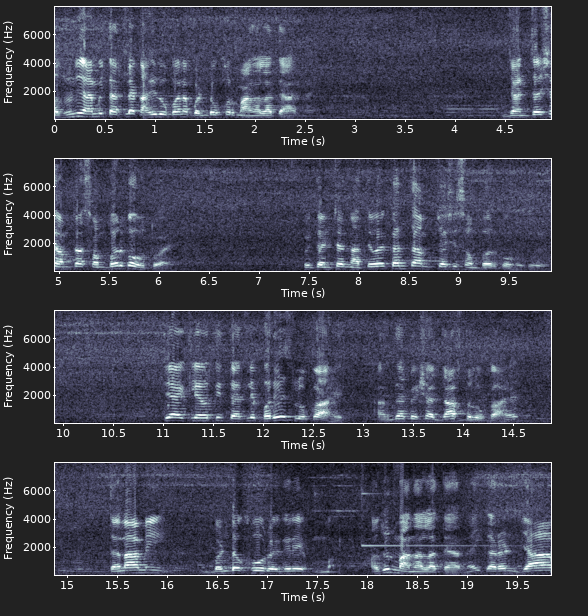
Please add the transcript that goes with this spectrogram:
अजूनही आम्ही त्यातल्या काही लोकांना बंडखोर मागायला तयार नाही. ज्यांच्याशी आमचा संपर्क होतो आहे त्यांच्या नातेवाईकांचा आमच्याशी संपर्क होतो आहे ते ऐकल्यावरती त्यातले बरेच लोक आहेत. अर्ध्यापेक्षा जास्त लोक आहेत. त्यांना आम्ही बंडखोर वगैरे अजून मानायला तयार नाही कारण ज्या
